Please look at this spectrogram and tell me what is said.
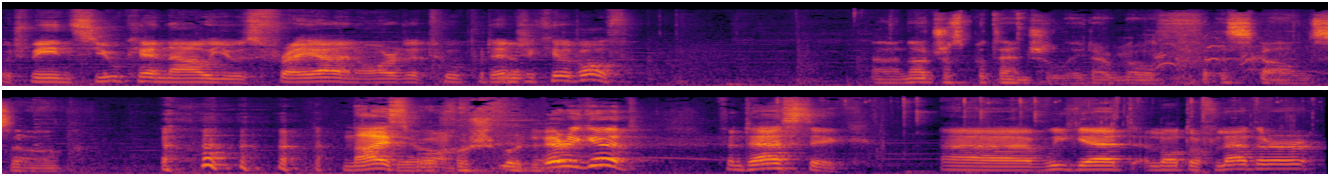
Which means you can now use Freya in order to potentially kill both. Uh, not just potentially, they're both skulls, so nice one. sure. Very good. Fantastic. Uh, we get a lot of leather.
